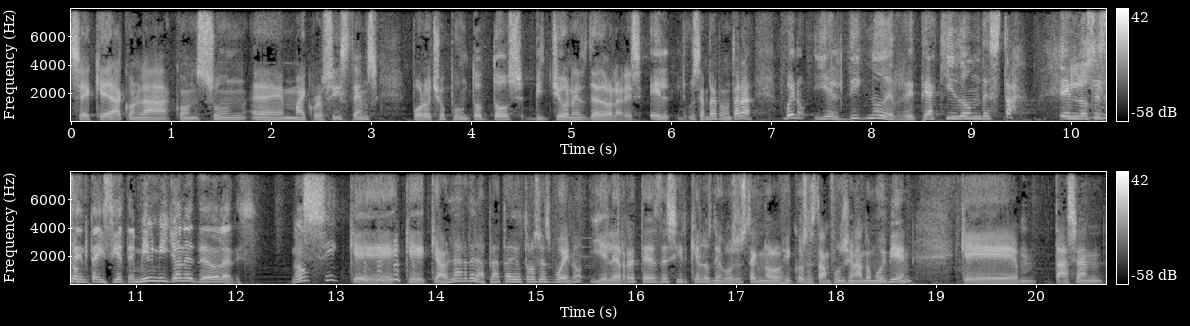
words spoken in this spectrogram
se queda con la con Sun eh, Microsystems por 8.2 billones de dólares. El, usted me preguntará, bueno, ¿y el digno de rete aquí dónde está? en los y lo- 67 mil millones de dólares, ¿no? Sí, que, que, que hablar de la plata de otros es bueno y el RT es decir que los negocios tecnológicos están funcionando muy bien, que mm, tasan,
